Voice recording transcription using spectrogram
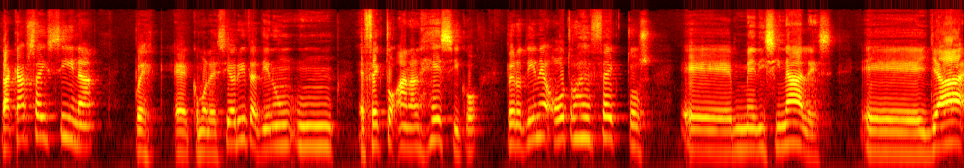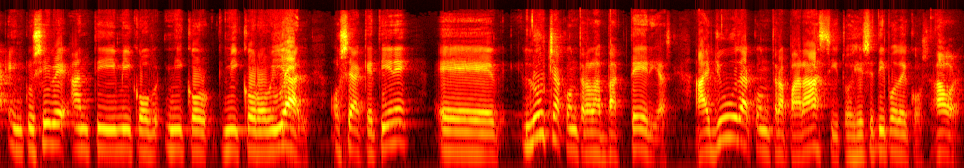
La capsaicina, pues eh, como le decía ahorita, tiene un efecto analgésico pero tiene otros efectos eh, medicinales, eh, ya inclusive antimicrobial, o sea que tiene eh, lucha contra las bacterias, ayuda contra parásitos y ese tipo de cosas. Ahora,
